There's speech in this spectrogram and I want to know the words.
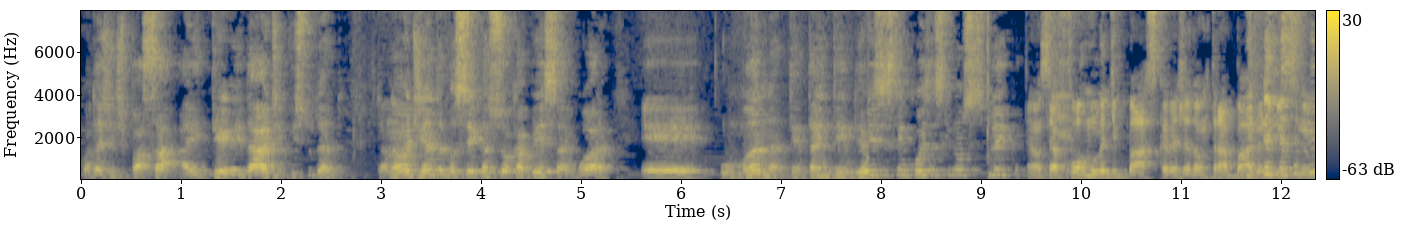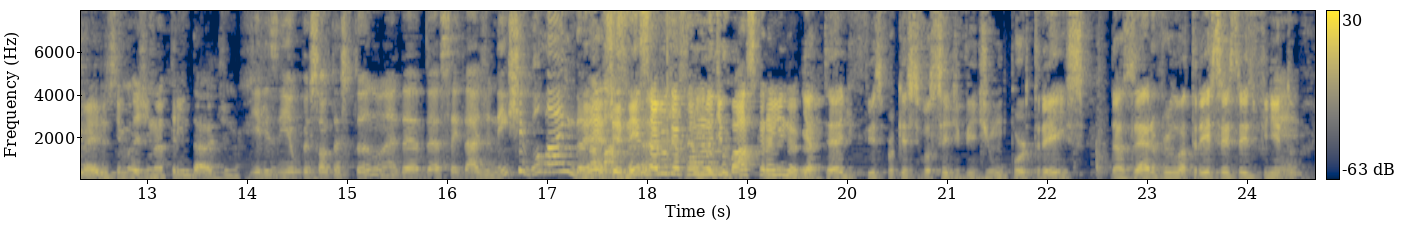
quando a gente passar a eternidade estudando. Então não adianta você com a sua cabeça agora é, humana tentar entender. Existem coisas que não se explicam. Não, se a fórmula de Bhaskara já dá um trabalho ali no ensino médio, você imagina a trindade, né? E eles e o pessoal que tá estudando, né, de- dessa idade nem chegou lá ainda. É, vocês massa. nem sabem o que é fórmula de Bhaskara ainda, E cara. até é difícil porque se você divide 1 por 3, dá 0,333 infinito. É.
